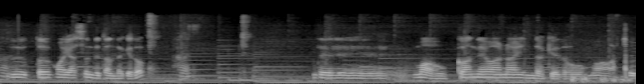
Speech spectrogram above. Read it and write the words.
はい。ずっとまあ休んでたんだけど。はい。でまあお金はないんだけどまあちょっ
